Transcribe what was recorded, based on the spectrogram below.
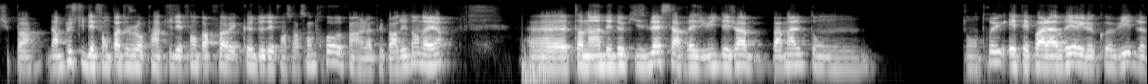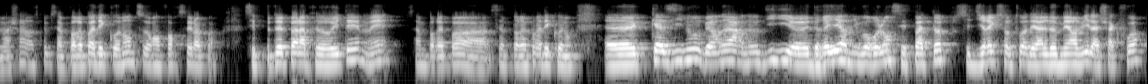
Je sais pas. En plus, tu défends pas toujours. Enfin, tu défends parfois avec que deux défenseurs centraux. Enfin, la plupart du temps d'ailleurs. Euh, T'en as un des deux qui se blesse, ça réduit déjà pas mal ton ton truc. Et t'es pas à l'abri avec le Covid, le machin, le truc. Ça me paraît pas déconnant de se renforcer là, quoi. C'est peut-être pas la priorité, mais ça me paraît pas, ça me paraît pas déconnant. Euh, Casino, Bernard nous dit euh, Dreyer niveau relance, c'est pas top. C'est direct sur le toit des Halles de Merville à chaque fois.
